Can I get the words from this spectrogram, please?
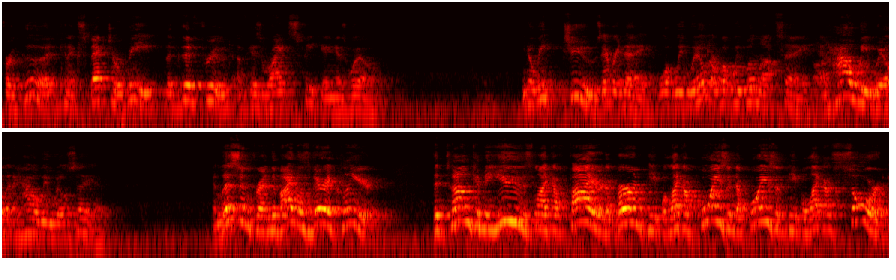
for good can expect to reap the good fruit of his right speaking as well. You know, we choose every day what we will or what we will not say, and how we will and how we will say it. And listen, friend, the Bible is very clear. The tongue can be used like a fire to burn people, like a poison to poison people, like a sword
